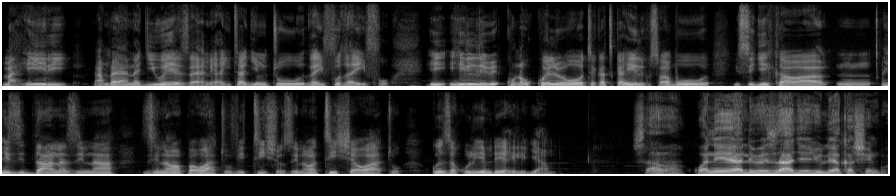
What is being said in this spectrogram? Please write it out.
mahiri ambaye anajiweza yani hahitaji mtu dhaifu dhaifu. Hi- hili kuna ukweli wowote katika hili? Kwa sababu isije ikawa mm, hizi dhana zina zinawapa watu vitisho zinawatisha watu kuweza kuliendea hili jambo. Sawa kwani yeye aliwezaje yule akashindwa?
